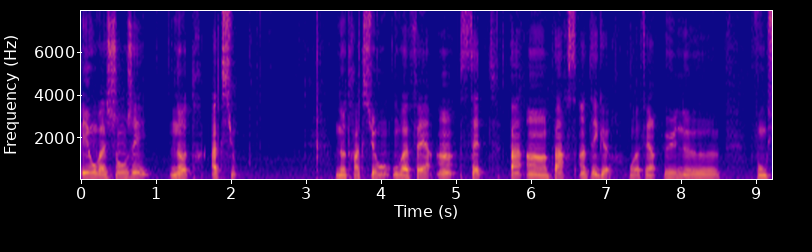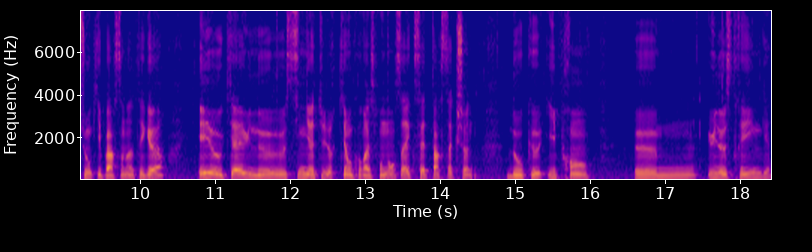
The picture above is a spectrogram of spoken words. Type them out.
et on va changer notre action. Notre action, on va faire un parse integer. On va faire une euh, fonction qui parse un integer et euh, qui a une euh, signature qui est en correspondance avec cette parse action. Donc il prend une string,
